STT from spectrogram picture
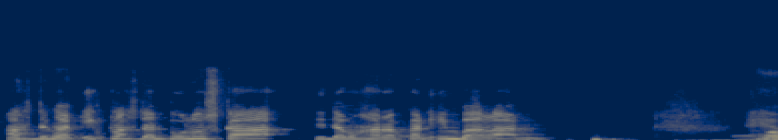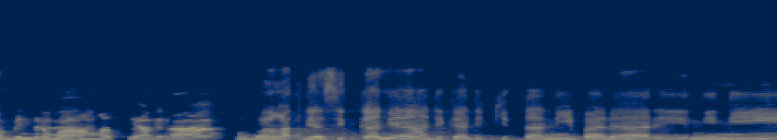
harus dengan ikhlas dan tulus, Kak. Tidak mengharapkan imbalan. Wah, pinter banget ya. Kak. Bener banget gak sih Kak nih adik-adik kita nih pada hari ini nih.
